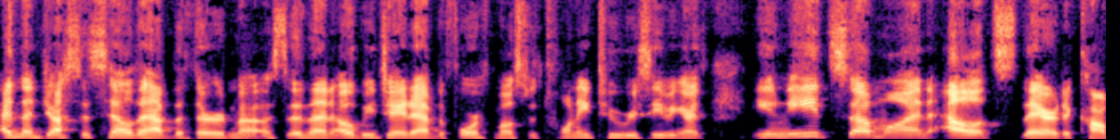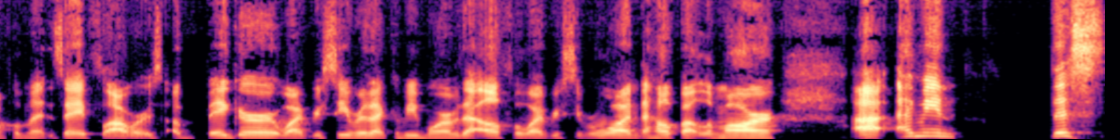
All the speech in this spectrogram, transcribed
And then Justice Hill to have the third most, and then OBJ to have the fourth most with 22 receiving yards. You need someone else there to complement Zay Flowers, a bigger wide receiver that could be more of the alpha wide receiver one to help out Lamar. Uh, I mean this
